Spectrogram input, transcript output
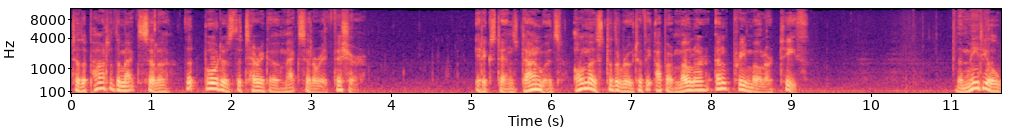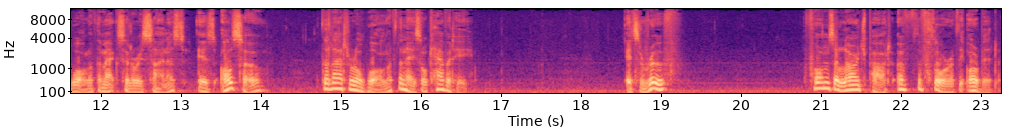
to the part of the maxilla that borders the pterygomaxillary fissure. It extends downwards almost to the root of the upper molar and premolar teeth. The medial wall of the maxillary sinus is also the lateral wall of the nasal cavity. Its roof forms a large part of the floor of the orbit.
